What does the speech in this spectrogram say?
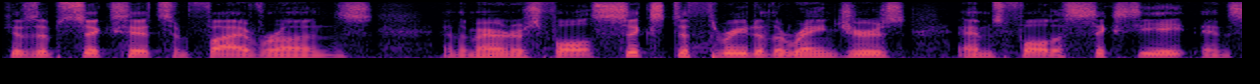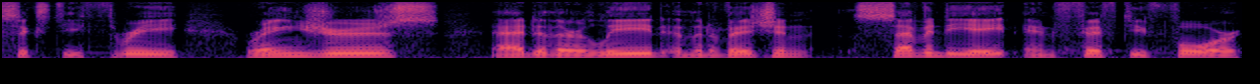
gives up six hits and five runs and the Mariners fall six to three to the Rangers. M's fall to 68 and 63. Rangers add to their lead in the division, 78 and 54.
